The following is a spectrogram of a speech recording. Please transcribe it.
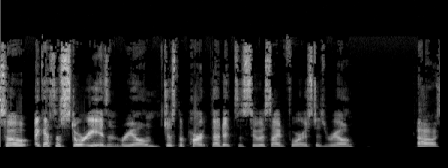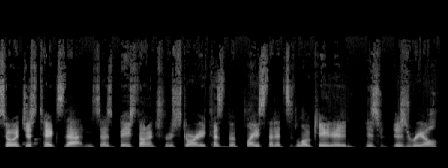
so I guess the story isn't real. Just the part that it's a suicide forest is real. Oh, so it just takes that and says based on a true story because the place that it's located is is real.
